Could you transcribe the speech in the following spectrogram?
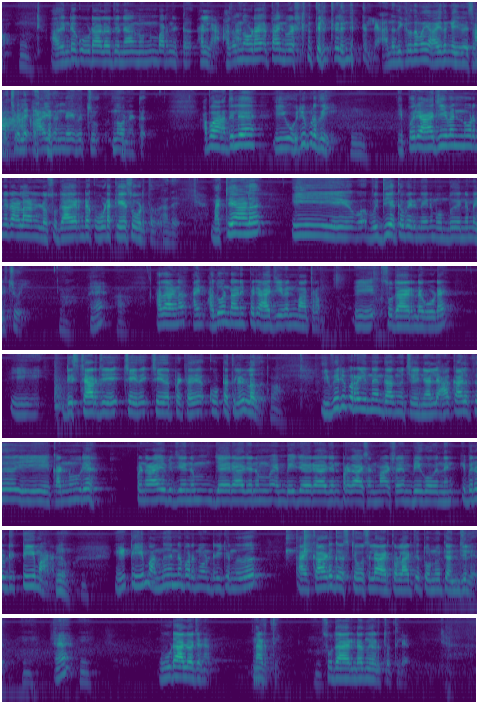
അതിന്റെ ഗൂഢാലോചന എന്നൊന്നും പറഞ്ഞിട്ട് അല്ല. അതൊന്നും അവിടെ അന്വേഷണത്തിൽ തെളിഞ്ഞിട്ടില്ല. അനധികൃതമായി ആയുധം കൈവശം വെച്ചു ആയുധം കൈവച്ചു എന്ന് പറഞ്ഞിട്ട്. അപ്പോൾ അതിൽ ഈ ഒരു പ്രതി ഇപ്പോൾ രാജീവൻ എന്ന് പറഞ്ഞ ഒരാളാണല്ലോ സുധാകരന്റെ കൂടെ കേസ് കൊടുത്തത്. അതെ. മറ്റേ ആൾ ഈ വിദ്യയൊക്കെ വരുന്നതിന് മുമ്പ് തന്നെ മരിച്ചുപോയി. ഏഹ് ഏ? അതാണ് അതിന് അതുകൊണ്ടാണ് ഇപ്പോൾ രാജീവൻ മാത്രം ഈ സുധാകരന്റെ കൂടെ ഈ ഡിസ്ചാർജ് ചെയ്ത് ചെയ്തപ്പെട്ട കൂട്ടത്തിലുള്ളത്. ഇവർ പറയുന്ന എന്താണെന്ന് വെച്ച് കഴിഞ്ഞാൽ ആ കാലത്ത് ഈ കണ്ണൂർ പിണറായി വിജയനും ജയരാജനും എം പി ജയരാജൻ പ്രകാശൻ മാഷ് എം പി ഗോവിന്ദൻ ഇവരുടെ ടീമാണല്ലോ. ഈ ടീം അന്ന് തന്നെ പറഞ്ഞുകൊണ്ടിരിക്കുന്നത് തൈക്കാട് ഗസ്റ്റ് ഹൗസിൽ ആയിരത്തി തൊള്ളായിരത്തി തൊണ്ണൂറ്റഞ്ചിൽ. ഏ? ഗൂഢാലോചന. നടത്തി. സുധാകരന്റെ നേതൃത്വത്തിൽ.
